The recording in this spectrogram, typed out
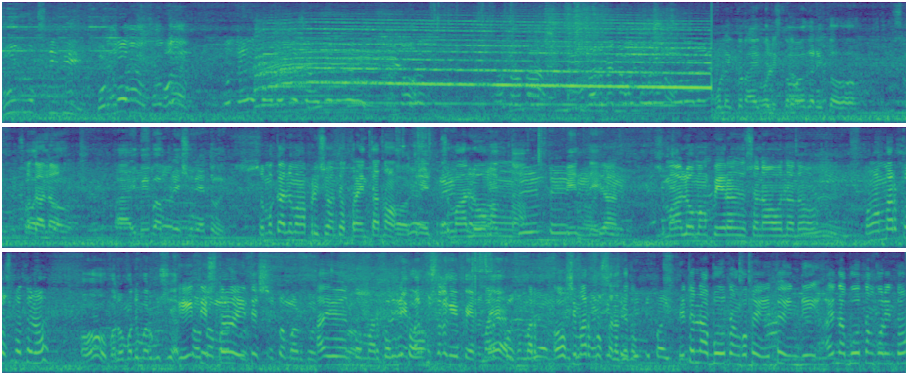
Boomlocks TV. Boomlocks. Shout out. Collector items ng mga ganito. oh. So, Magkano? dito, Ah, iba-iba ang presyo nito eh. So magkano mga presyo nito? 30 no? Oh, 30. Sa mga lumang 20. Ayan. Sa mga lumang pera sa nauna no? Mga Marcos pa to no? Oo, paano pa ni Marcos yan? 80s to, 80s. Ito Marcos. Ayun to Marcos. Hindi, Ito. Marcos talaga yung pera na yan. Marcos, Mar- oh, si Marcos talaga to. Ito nabutan ko to eh. Ito hindi, ay nabutan ko rin to.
